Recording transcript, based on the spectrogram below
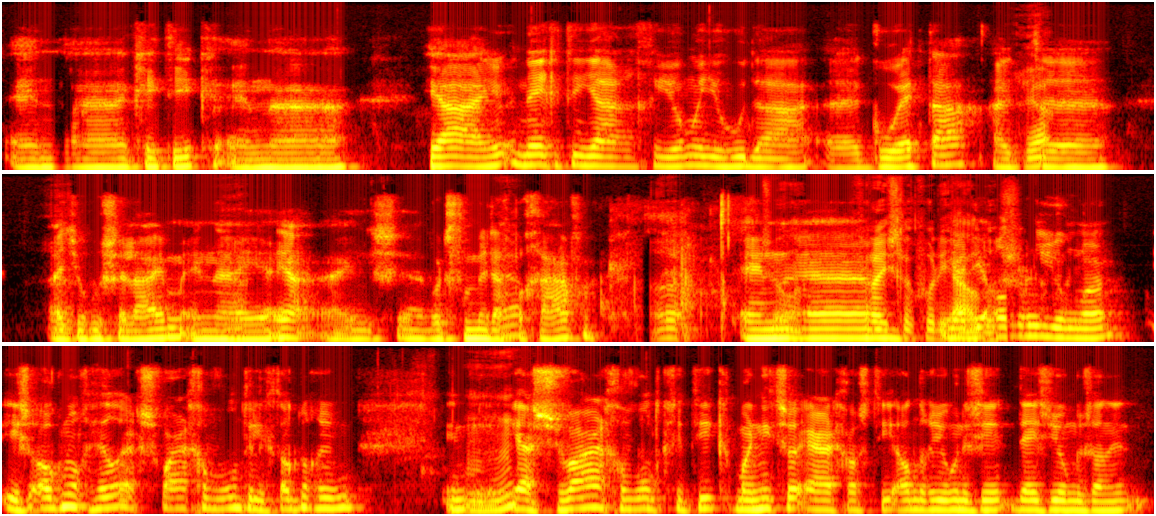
En eh, kritiek. En eh, ja, een 19-jarige jongen, Yehuda eh Guetta uit, Ja. eh, uit Jeruzalem. En hij, eh, ja, hij is, eh, wordt vanmiddag Ja. begraven. Eh, En, Zo, eh, vreselijk voor die ja, ouders. Die andere jongen is ook nog heel erg zwaar gewond. Die ligt ook nog in, in Mhm. ja, zwaar gewond kritiek. Maar niet zo erg als die andere jongen. Deze jongen is dan in,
